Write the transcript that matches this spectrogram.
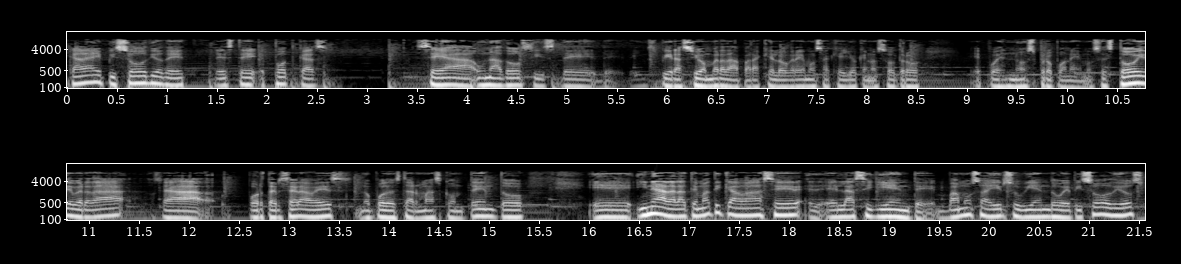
cada episodio de, de este podcast sea una dosis de, de, de, inspiración, ¿verdad? Para que logremos aquello que nosotros eh, pues nos proponemos. Estoy de verdad, o sea, por tercera vez no puedo estar más contento. Eh, y nada, la temática va a ser eh, la siguiente. Vamos a ir subiendo episodios.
